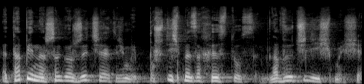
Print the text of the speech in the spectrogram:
etapie naszego życia, jak to się mówi, poszliśmy za Chrystusem, nawróciliśmy się.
